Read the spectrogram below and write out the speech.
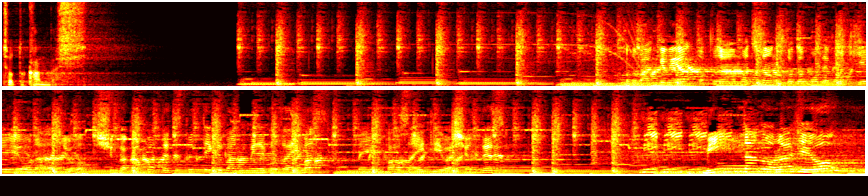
ちょっと噛んだし。この番組は大人はもちろん子供でも消えるようなラジオを旬が頑張って作っていく番組でございますメインパーソナリティは旬ですみみんなのラジオ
